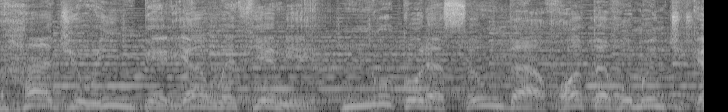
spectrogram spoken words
Rádio Imperial FM, no coração da Rota Romântica.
